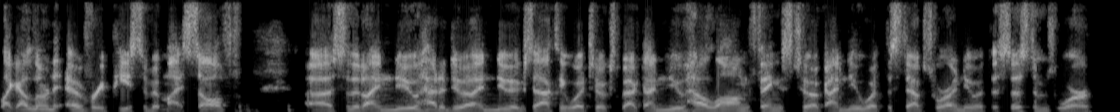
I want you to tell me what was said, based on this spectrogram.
like I learned every piece of it myself, uh, so that I knew how to do it. I knew exactly what to expect. I knew how long things took. I knew what the steps were. I knew what the systems were.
